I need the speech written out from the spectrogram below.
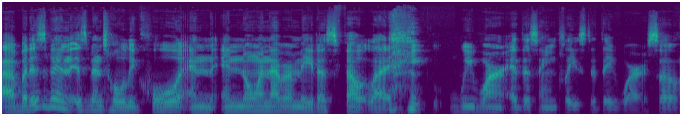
Uh, but it's been it's been totally cool, and and no one ever made us felt like we weren't at the same place that they were. So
